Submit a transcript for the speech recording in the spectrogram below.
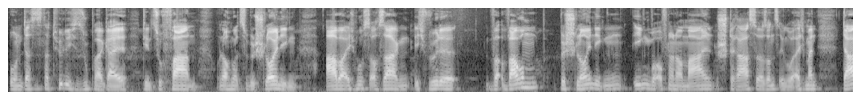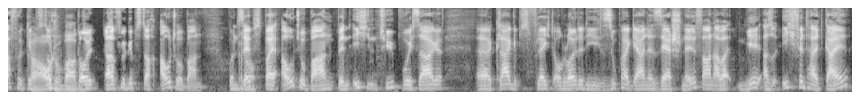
Und das ist natürlich super geil, den zu fahren und auch mal zu beschleunigen. Aber ich muss auch sagen, ich würde, wa warum beschleunigen irgendwo auf einer normalen Straße oder sonst irgendwo? Ich meine, dafür gibt es Ja, doch, dafür gibt's doch Autobahn. Und Genau. selbst bei Autobahn bin ich ein Typ, wo ich sage, äh, klar gibt es vielleicht auch Leute, die super gerne sehr schnell fahren, aber mir, also ich finde halt geil,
